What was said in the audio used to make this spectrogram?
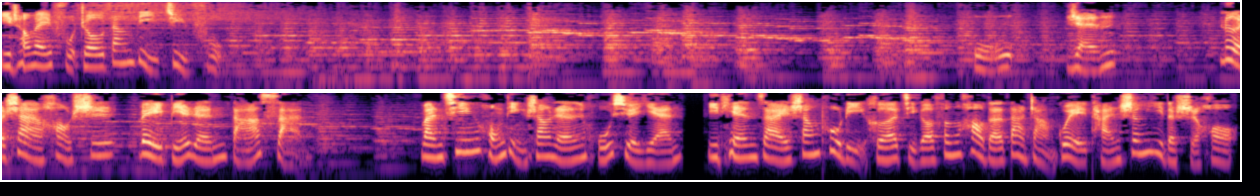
已成为抚州当地巨富。五，仁，乐善好施，为别人打伞。晚清红顶商人胡雪岩一天在商铺里和几个分号的大掌柜谈生意的时候，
